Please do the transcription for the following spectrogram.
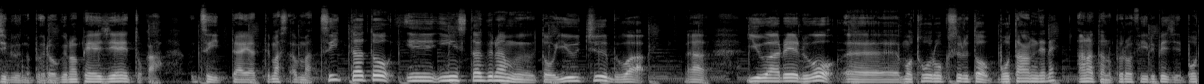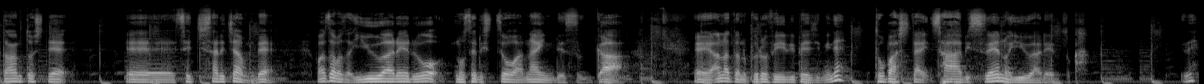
自分のブログのページへとか Twitter やってます。まあ Twitter と、えー、Instagram と YouTube は URL を、えーもう登録するとボタンでねあなたのプロフィールページでボタンとして、えー設置されちゃうんでわざわざ URL を載せる必要はないんですが、えーあなたのプロフィールページにね飛ばしたいサービスへの URL とかね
